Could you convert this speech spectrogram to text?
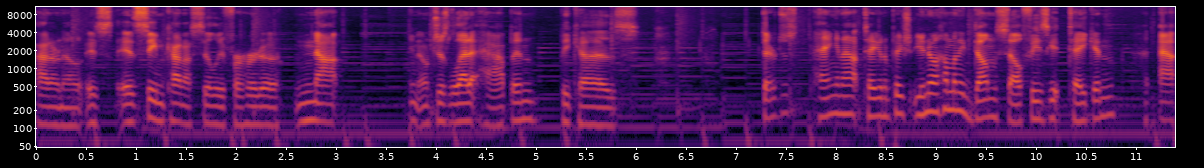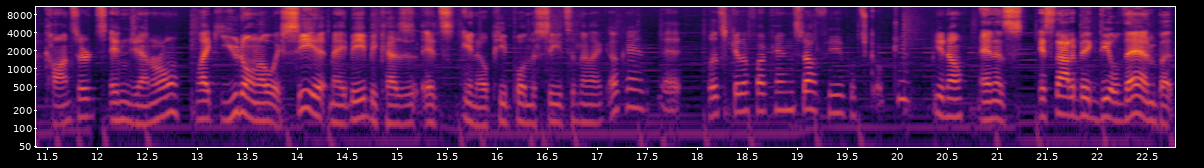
I don't know. It's it seemed kind of silly for her to not you know, just let it happen because they're just hanging out, taking a picture. You know how many dumb selfies get taken at concerts in general? Like, you don't always see it, maybe, because it's, you know, people in the seats and they're like, okay, eh, let's get a fucking selfie. Let's go to, you know, and it's it's not a big deal then, but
